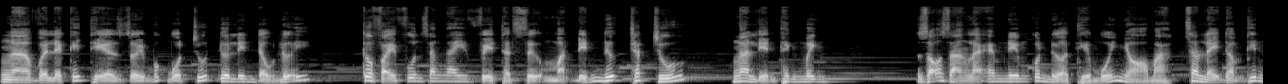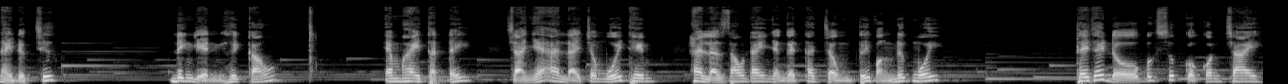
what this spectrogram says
Nga vừa lấy cái thìa rồi múc một chút đưa lên đầu lưỡi. Cô phải phun ra ngay vì thật sự mặn đến nước chắt chúa. Nga liền thanh minh. Rõ ràng là em nêm có nửa thìa muối nhỏ mà, Sao lại đậm thế này được chứ? Đinh liền hơi cáu. Em hay thật đấy, Chả nhẽ ai lại cho muối thêm, Hay là rau đay nhà người ta trồng tưới bằng nước muối? Thấy thái độ bức xúc của con trai,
